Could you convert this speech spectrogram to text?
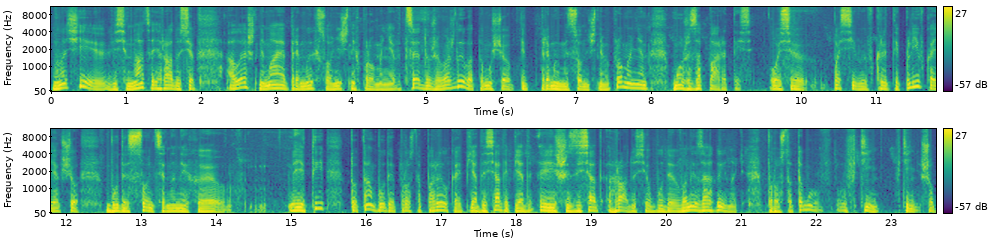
вночі 18 градусів, але ж немає прямих сонячних променів. Це дуже важливо, тому що під прямими сонячними променями може запаритись. Ось пасіви вкрити плівка, якщо буде сонце на них е, йти, то там буде просто парилка і 50 і 50 60 градусів буде. Вони загинуть просто. Тому в- в тінь, в тінь, щоб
